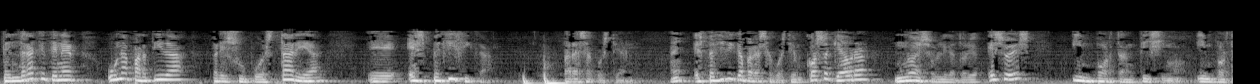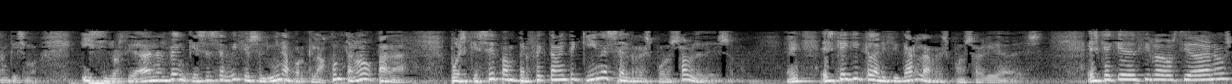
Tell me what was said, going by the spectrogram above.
tendrá que tener una partida presupuestaria eh, específica para esa cuestión. ¿eh? Específica para esa cuestión, cosa que ahora no es obligatorio. Eso es importantísimo, importantísimo. Y si los ciudadanos ven que ese servicio se elimina porque la Junta no lo paga, pues que sepan perfectamente quién es el responsable de eso. Es que hay que clarificar las responsabilidades. Es que hay que decirle a los ciudadanos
